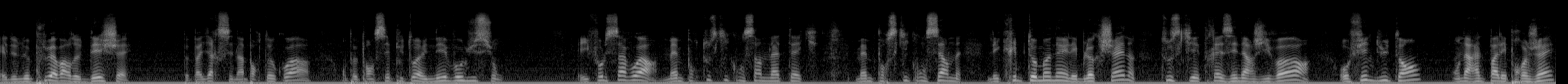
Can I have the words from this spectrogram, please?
et de ne plus avoir de déchets. On ne peut pas dire que c'est n'importe quoi, on peut penser plutôt à une évolution. Et il faut le savoir, même pour tout ce qui concerne la tech, même pour ce qui concerne les crypto-monnaies, les blockchains, tout ce qui est très énergivore, au fil du temps, on n'arrête pas les projets,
